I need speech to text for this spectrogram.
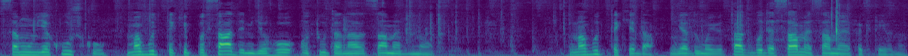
саму м'якушку, мабуть, таки посадимо його отут на саме дно. Мабуть, таки да. Я думаю, так буде саме-саме ефективно.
